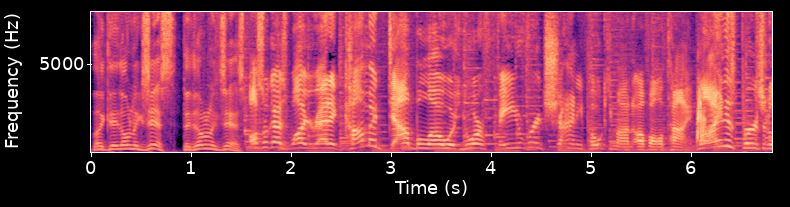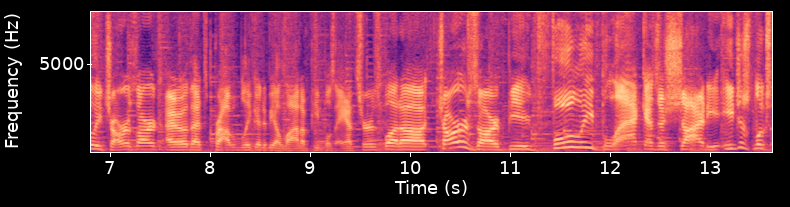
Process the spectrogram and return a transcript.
Like, they don't exist. They don't exist. Also, guys, while you're at it, comment down below your favorite shiny Pokemon of all time. Mine is personally Charizard. I know that's probably going to be a lot of people's answers, but uh, Charizard being fully black as a shiny, he just looks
